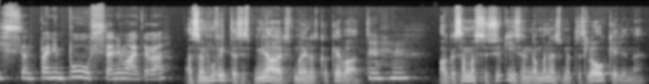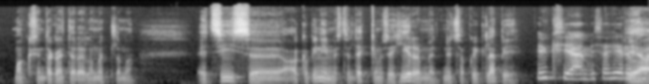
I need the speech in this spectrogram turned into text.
issand, panin puusse niimoodi või? aga see on huvitav, sest mina oleks mõelnud ka kevad mm. -hmm aga samas see sügis on ka mõnes mõttes loogiline, ma hakkasin tagantjärele mõtlema, et siis äh, hakkab inimestel tekkima see hirm, et nüüd saab kõik läbi. üksi jäämise hirm. ja,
